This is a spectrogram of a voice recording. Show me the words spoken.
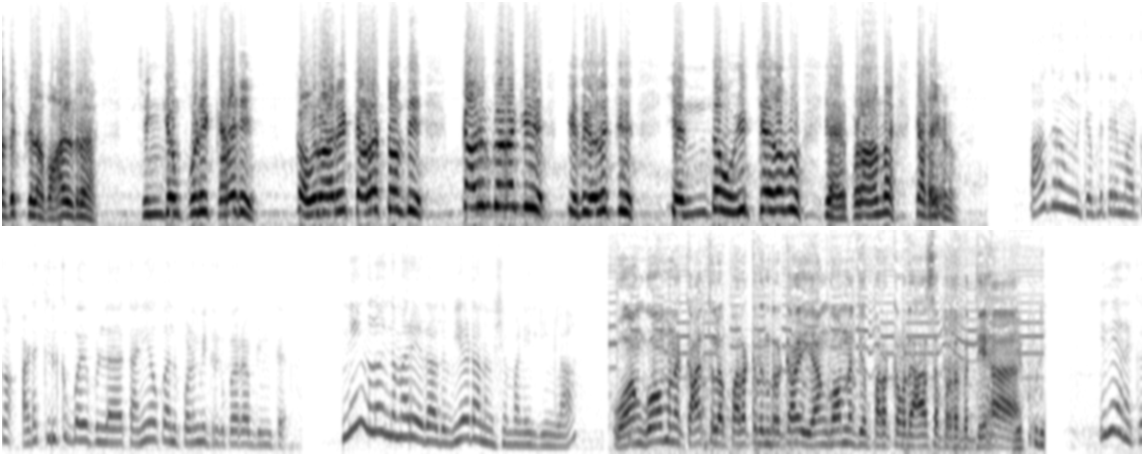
அதுக்குள்ள வாழ்ற சிங்கம் புலி கரடி கவுதாரி கரட்டோந்தி கருங்குரங்கு இதுகளுக்கு எந்த உயிர் சேதமும் ஏற்படாம கடையணும். பார்க்குறவங்களுக்கு எப்படி தெரியுமா இருக்கும்? அட கிறுக்கு போய் பிள்ளை தனியாக உட்காந்து புலம்பிட்டு இருக்கு பாரு அப்படின்ட்டு. நீங்களும் இந்த மாதிரி ஏதாவது வியர்டான விஷயம் பண்ணியிருக்கீங்களா உன் கோமனை காத்துல பறக்குதுன்றக்காக என் கோமனத்தை பறக்க விட ஆசைப்படுற பத்தியா? இது எனக்கு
